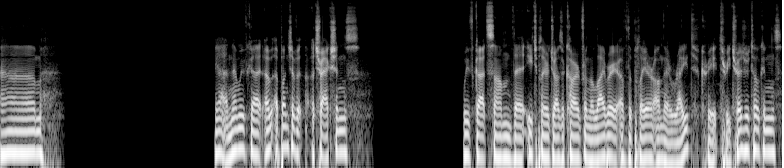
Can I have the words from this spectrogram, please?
Um, yeah, and then we've got a, a bunch of attractions. We've got some that each player draws a card from the library of the player on their right. Create three treasure tokens.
